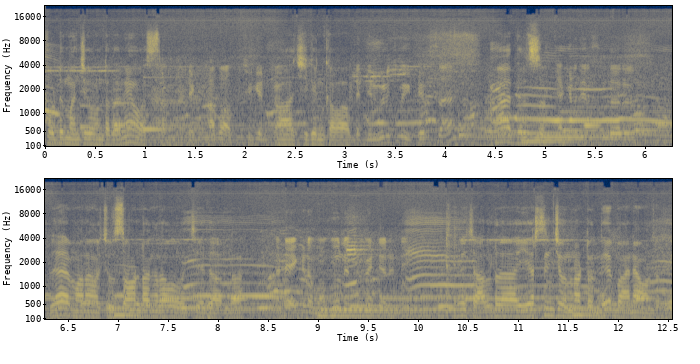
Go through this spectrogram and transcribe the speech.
ఫుడ్ మంచిగా ఉంటుందని వస్తాను చికెన్ ఆ, కబాబ్. తెలుసా? అదే మనం చూస్తూ ఉంటాం కదా వచ్చే దారిలో చాలా ఇయర్స్ నుంచి ఉన్నట్టుంది బాగానే ఉంటుంది.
